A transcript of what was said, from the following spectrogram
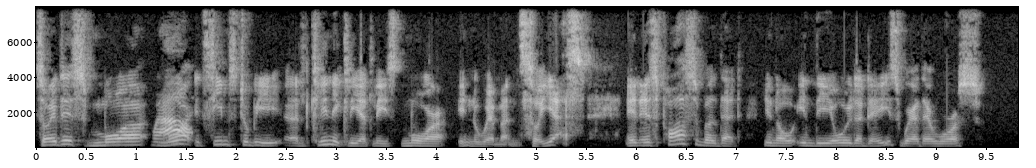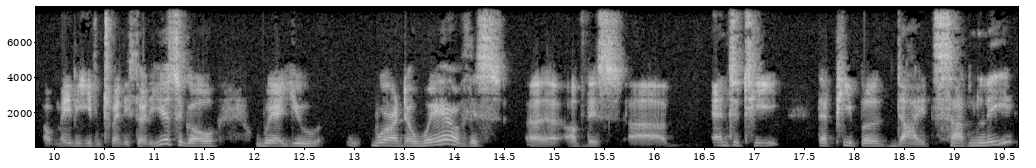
so it is more. Wow. More. It seems to be uh, clinically, at least, more in women. So yes, it is possible that you know in the older days where there was, oh, maybe even 20, 30 years ago, where you weren't aware of this uh, of this uh, entity that people died suddenly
